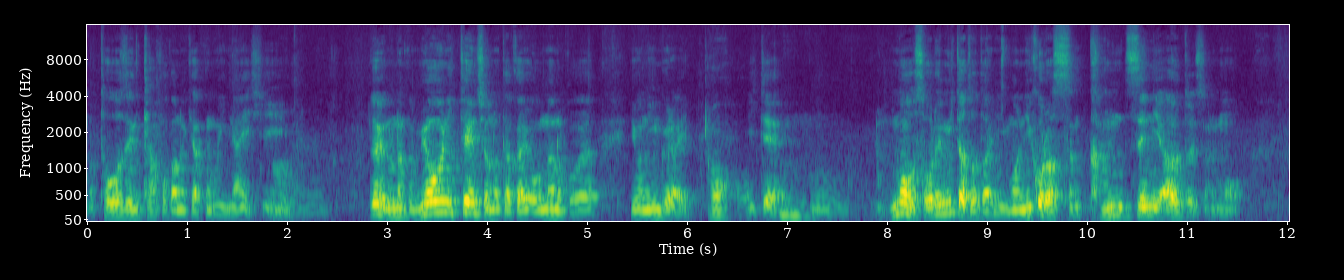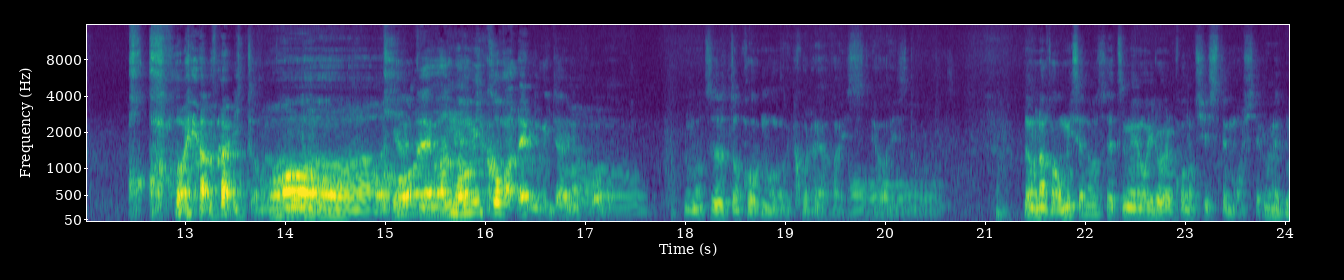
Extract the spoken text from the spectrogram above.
まあ当然客他の客もいないし、だけどなんか妙にテンションの高い女の子が4人ぐらいいて、もうそれ見た途端にもうニコラスさん完全にアウトですよね。もうここはやばいと。これは飲み込まれるみたいな。こうもうずっとこうもうこれやばいです。やばいですとでもなんかお店の説明をいろいろこのシステムをしてくれて、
